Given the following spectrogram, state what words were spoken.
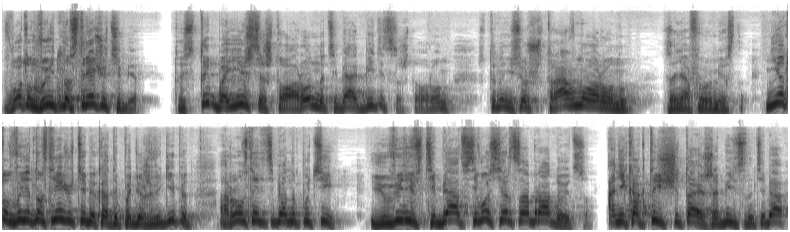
вот он выйдет навстречу тебе. То есть ты боишься, что Аарон на тебя обидится, что Ты нанесешь травму Арону, заняв его место. Нет, он выйдет навстречу тебе, когда ты пойдешь в Египет, Арон встретит тебя на пути. И увидев тебя, от всего сердца обрадуется. А не как ты считаешь, обидеться на тебя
